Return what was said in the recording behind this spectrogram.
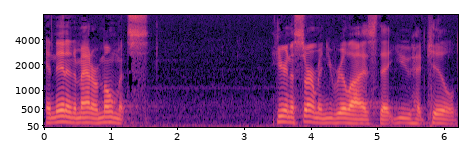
And then, in a matter of moments, hearing a sermon, you realize that you had killed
